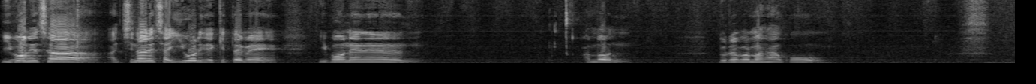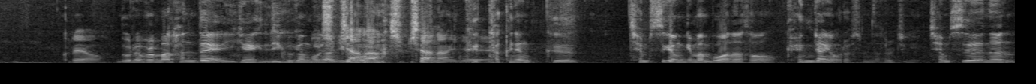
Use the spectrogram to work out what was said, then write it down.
이번 회차, 아니, 지난 회차 2월이 됐기 때문에 이번에는 한번 노려볼만 하고 그래요. 노래 볼만 한데 이게 리그 경기가 어, 쉽지 아니고 않아, 쉽지 않아 이게. 그 다 그냥 그 챔스 경기만 모아놔서 굉장히 어렵습니다 솔직히 챔스는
